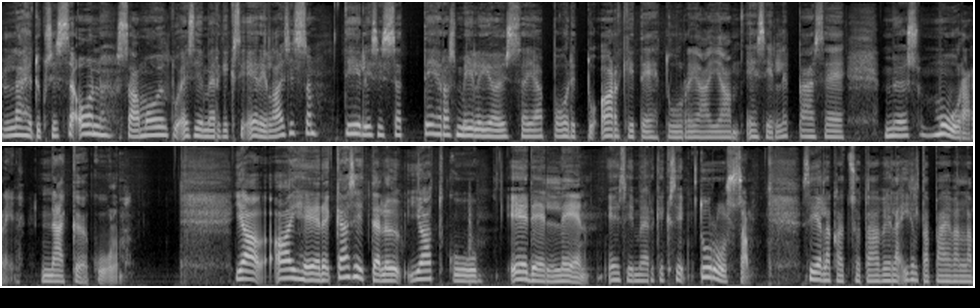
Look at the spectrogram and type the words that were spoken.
Lähetyksissä on samoiltu esimerkiksi erilaisissa tiilisissä tehrasmiljöissä ja pohdittu arkkitehtuuria ja esille pääsee myös muurarin näkökulma. Ja aiheen käsittely jatkuu edelleen. Esimerkiksi Turussa. Siellä katsotaan vielä iltapäivällä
